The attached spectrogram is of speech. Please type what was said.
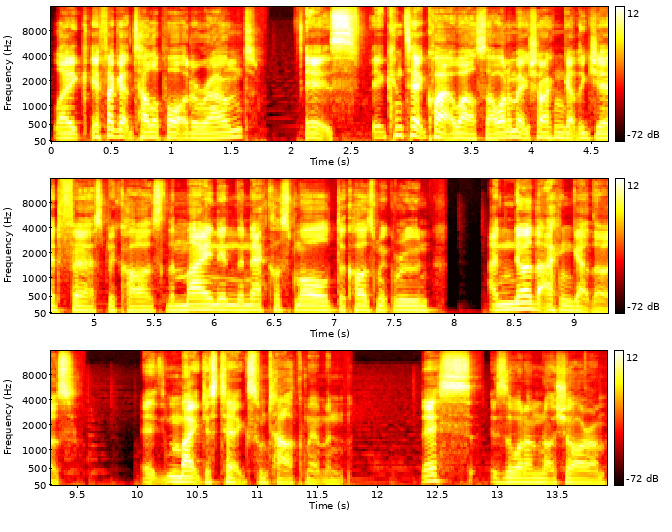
Like, if I get teleported around, it's it can take quite a while, so I want to make sure I can get the Jade first because the mining, the necklace mold, the cosmic rune, I know that I can get those. It might just take some tile commitment. This is the one I'm not sure on.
